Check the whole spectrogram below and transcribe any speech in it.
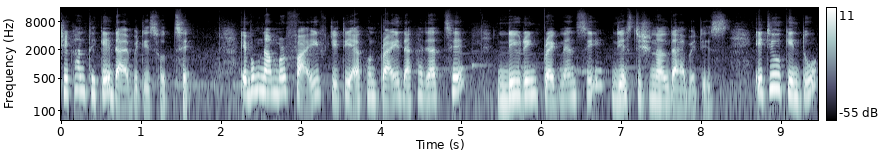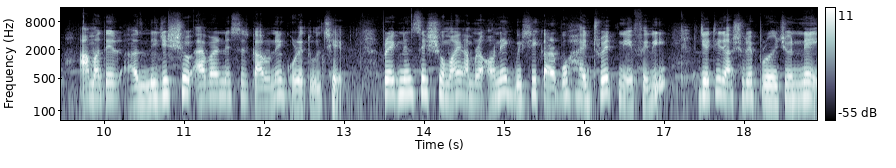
সেখান থেকে ডায়াবেটিস হচ্ছে। এবং নাম্বার ফাইভ যেটি এখন প্রায় দেখা যাচ্ছে ডিউরিং প্রেগন্যান্সি জেস্টেশনাল ডায়াবেটিস এটিও কিন্তু আমাদের নিজস্ব অ্যাওয়ারনেসের কারণে গড়ে তুলছে। প্রেগনেন্সির সময় আমরা অনেক বেশি কার্বোহাইড্রেট নিয়ে ফেলি, যেটির আসলে প্রয়োজন নেই।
